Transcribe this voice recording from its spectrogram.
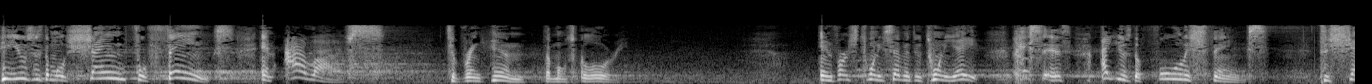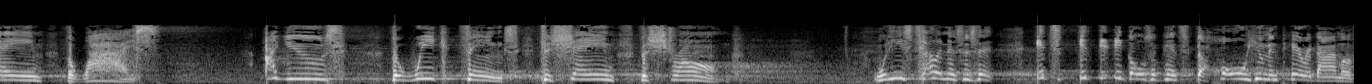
He uses the most shameful things in our lives to bring Him the most glory. In verse 27 through 28, He says, I use the foolish things to shame the wise. I use the weak things to shame the strong. What he's telling us is that it's, it, it, goes against the whole human paradigm of,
